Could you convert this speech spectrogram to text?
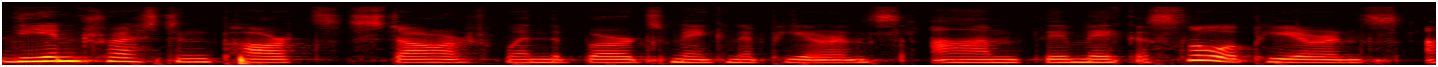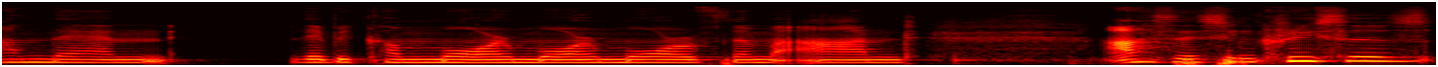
The interesting parts start when the birds make an appearance and they make a slow appearance and then they become more and more and more of them and as this increases,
